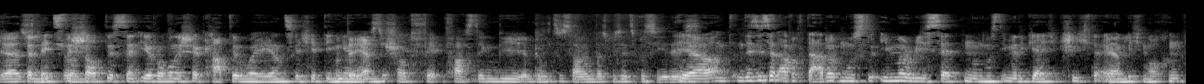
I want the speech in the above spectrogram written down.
Ja, der letzte schon. Shot ist ein ironischer Cutaway und solche Dinge. Und der erste schaut fa- fast irgendwie ein bisschen zusammen, was bis jetzt passiert ist. Ja, und, und das ist halt einfach, dadurch musst du immer resetten und musst immer die gleiche Geschichte Ja. eigentlich machen,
